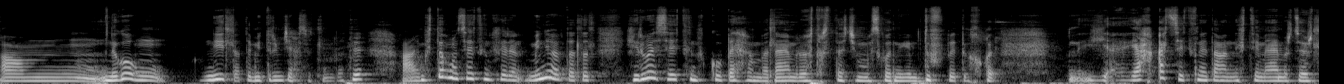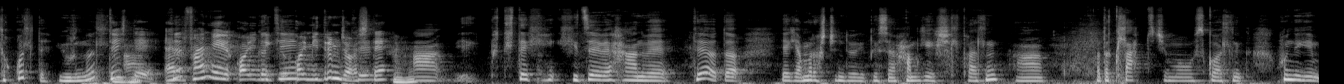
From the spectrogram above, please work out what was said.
нөгөө хүн нийл одоо мэдрэмжийн асуудал юм да тий. А эмэгтэй хүн сэтгэнэхээр миний хувьд бол хэрвээ сэтгэнэхгүй байх юм бол амар уйтгартай ч юм уу эсвэл нэг юм дүф байдаг аахгүй яах гэж сэтгэнээд байгаа нэг тийм амар зориггүй л дээ. Ер нь бол тийм дээ. Амар фаны гоё нэг гоё мэдрэмж байгаа шүү дээ. Аа гэхдээ хизээвэ хаана вэ? Тэ одоо яг ямар орчинд вэ гэдгээс хамгийн их шалтгаална. Аа одоо клапт ч юм уу эсвэл нэг хүн нэг юм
